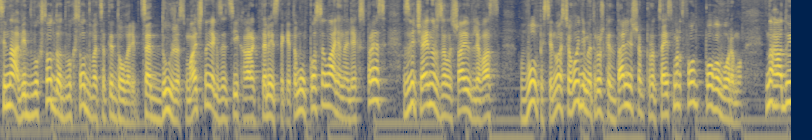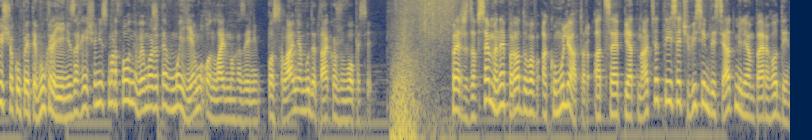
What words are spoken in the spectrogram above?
Ціна від 200 до 220 доларів. Це дуже смачно, як за ці характеристики. Тому посилання на AliExpress, звичайно ж, залишаю для вас в описі. Ну а сьогодні ми трошки детальніше про цей смартфон поговоримо. Нагадую, що купити в Україні захищені смартфони ви можете в моєму онлайн-магазині. Посилання буде також в описі. Перш за все, мене порадував акумулятор, а це 15080 мАч.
